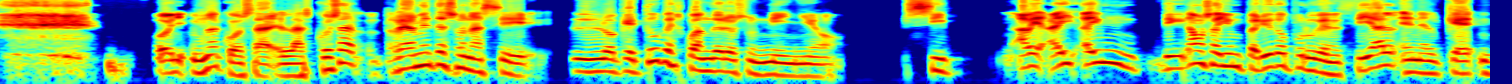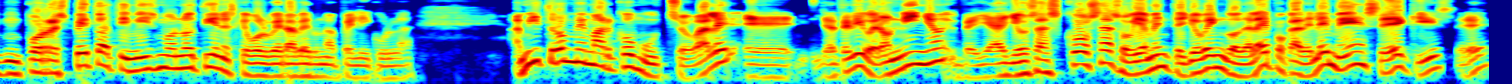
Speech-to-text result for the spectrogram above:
Oye, una cosa, las cosas realmente son así. lo que tú ves cuando eres un niño, si a ver, hay, hay un, digamos, hay un periodo prudencial en el que, mm, por respeto a ti mismo, no tienes que volver a ver una película. A mí Tron me marcó mucho, ¿vale? Eh, ya te digo, era un niño, veía yo esas cosas. Obviamente, yo vengo de la época del MSX ¿eh?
